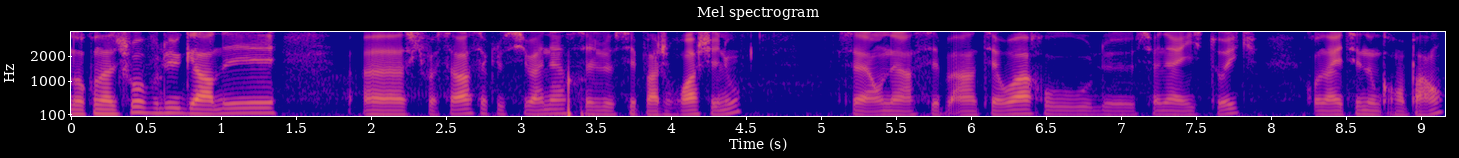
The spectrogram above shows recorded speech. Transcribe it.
Donc on a toujours voulu garder. euh, ce qu'il faut savoir, c'est que le sylvaner, c'est le cépage roi chez nous. On est un, un terroir où le sylvaner est historique, qu'on a été nos grands-parents.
